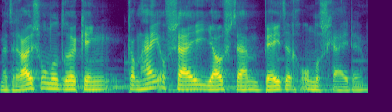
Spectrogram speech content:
Met ruisonderdrukking kan hij of zij jouw stem beter onderscheiden.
